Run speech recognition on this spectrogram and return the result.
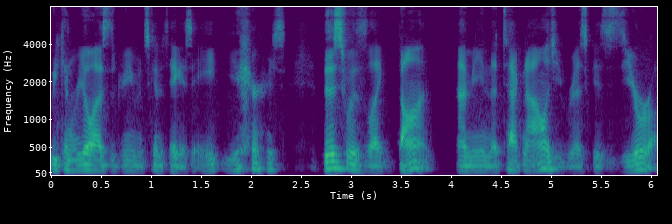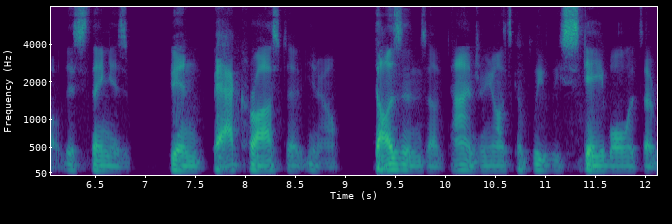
We can realize the dream. It's going to take us eight years. This was like done. I mean, the technology risk is zero. This thing has been back crossed, uh, you know, dozens of times. You know, it's completely stable. It's a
